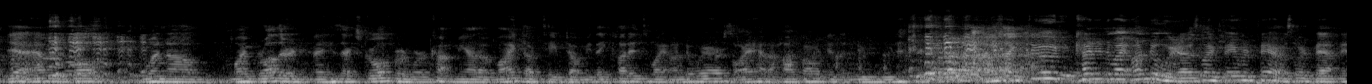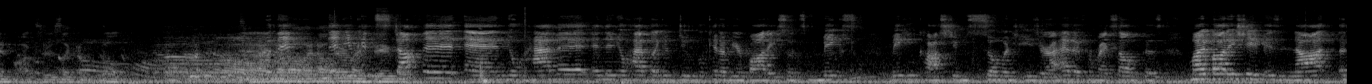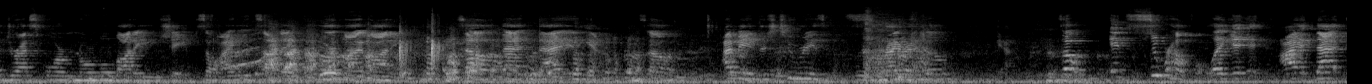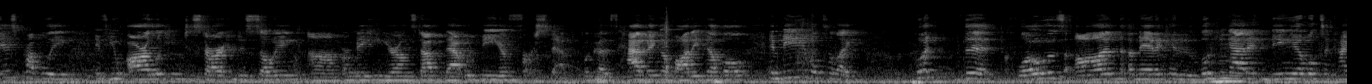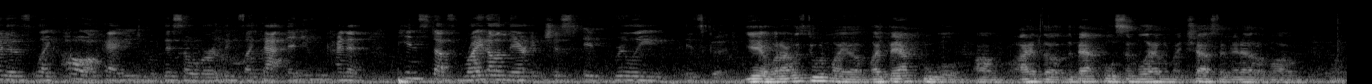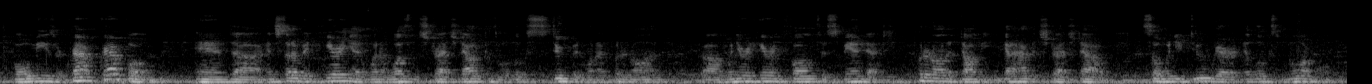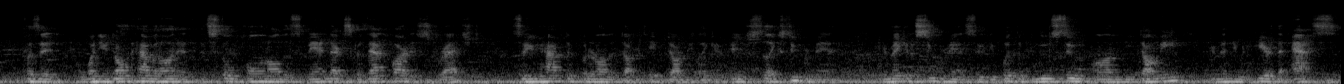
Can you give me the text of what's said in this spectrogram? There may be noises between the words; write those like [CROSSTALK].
Yeah, having a adult. When um, my brother and uh, his ex-girlfriend were cutting me out of my duct tape dummy, they cut into my underwear, so I had to hop out in the nude. [LAUGHS] I was like, dude, you cut into my underwear. It was my favorite pair. I was wearing Batman boxers like an adult. I know, then, I know, then you like a duplicate of your body so it makes making costumes so much easier. I have it for myself because my body shape is not a dress form normal body shape. So I need something for my body. So that that yeah. So I mean there's two reasons. Right, Rachel? Yeah. So it's super helpful. Like it- I that is probably if you are looking to start into sewing um, or making your own stuff, that would be your first step because having a body double and being able to like put the clothes on a mannequin and looking Mhm. at it and being able to kind of like, oh, okay, I need to move this over, things like that. Then you can kind of pin stuff right on there. It just it really is good. Yeah, when I was doing my uh, my Deadpool, um, I have the the Deadpool symbol I have on my chest. I made out of um, foamies or crap craft foam, and uh, instead of adhering it when it wasn't stretched out because it would look stupid when I put it on, uh, when you're adhering foam to spandex, put it on a dummy. You gotta have it stretched out. So when you do wear it, it looks normal. Because it when you don't have it on, it, it's still pulling all the spandex because that part is stretched. So you have to put it on a duct tape dummy, like it's like Superman. You're making a Superman suit. You put the blue suit on the dummy, and then you would hear the S.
